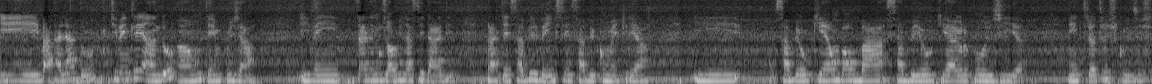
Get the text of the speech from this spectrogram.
e batalhador que vem criando há um tempo já e vem trazendo jovens da cidade para ter essa vivência e saber como é criar e saber o que é um baobá, saber o que é agroecologia, entre outras coisas.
